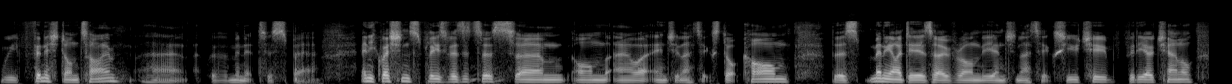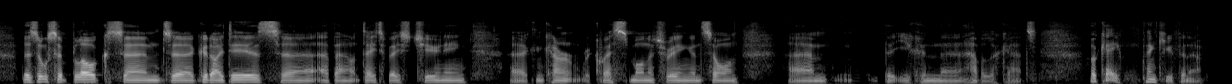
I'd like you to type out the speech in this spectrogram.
We finished on time uh, with a minute to spare. Any questions, please visit us um, on our enginatics.com. There's many ideas over on the Enginatics YouTube video channel. There's also blogs and uh, good ideas uh, about database tuning, uh, concurrent requests monitoring, and so on um, that you can uh, have a look at. Okay, thank you for now.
